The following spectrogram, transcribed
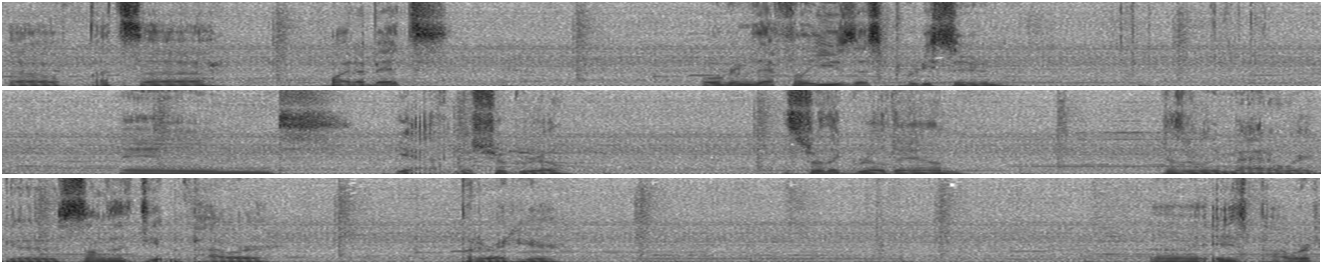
So, that's uh, quite a bit. But we're going to definitely use this pretty soon. And, yeah, industrial grill. Let's throw the grill down. It doesn't really matter where it goes, as long as it's getting power put it right here. Uh, it is powered.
